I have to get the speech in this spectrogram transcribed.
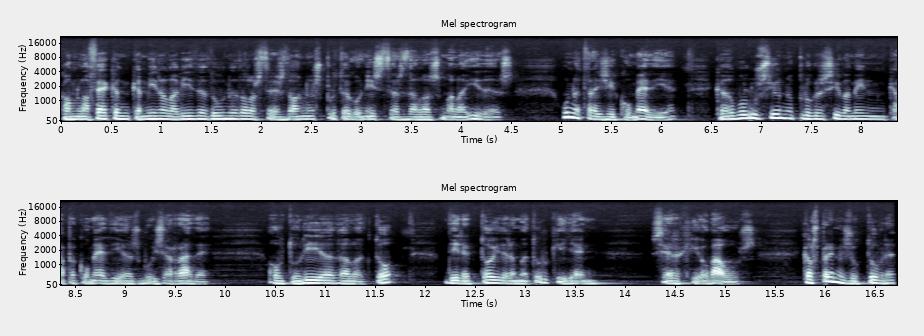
com la fe que encamina la vida d'una de les tres dones protagonistes de Les Maleïdes, una tragicomèdia que evoluciona progressivament cap a comèdia esbojarrada, autoria de l'actor, director i dramaturg illenc Sergio Baus, que els Premis Octubre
